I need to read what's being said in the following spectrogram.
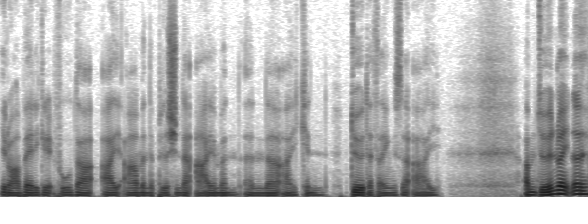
you know, I'm very grateful that I am in the position that I am in and that I can do the things that I am doing right now.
